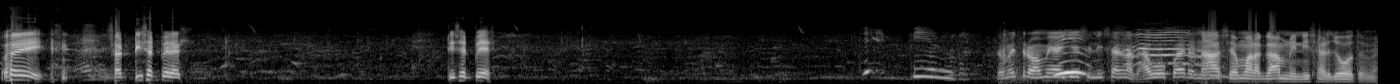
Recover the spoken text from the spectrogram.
ઓય શર્ટ ટી શર્ટ પહેર ટી શર્ટ પહેર. તો મિત્રો અમે આવીએ છીએ નિશાળના ધાબા પર અને આ છે અમારા ગામની નિશાળ જોવો તમે.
